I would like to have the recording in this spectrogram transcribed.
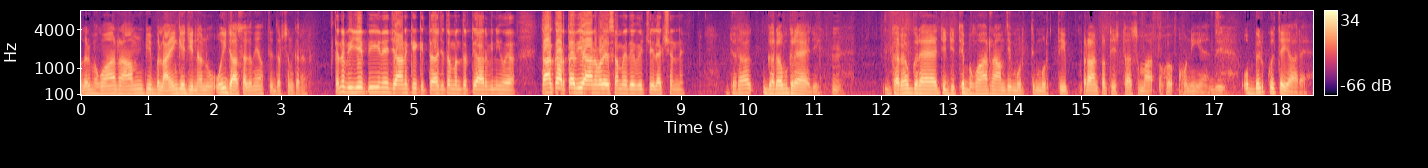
ਅਗਰ ਭਗਵਾਨ ਰਾਮ ਜੀ ਬੁਲਾਏਂਗੇ ਜਿਨ੍ਹਾਂ ਨੂੰ ਉਹੀ ਜਾ ਸਕਦੇ ਆ ਉੱਥੇ ਦਰਸ਼ਨ ਕਰਨ। ਕਹਿੰਦੇ ਬੀਜੇਪੀ ਨੇ ਜਾਣ ਕੇ ਕੀਤਾ ਅਜੇ ਤਾਂ ਮੰਦਿਰ ਤਿਆਰ ਵੀ ਨਹੀਂ ਹੋਇਆ। ਤਾਂ ਕਰਤਾ ਵੀ ਆਉਣ ਵਾਲੇ ਸਮੇਂ ਦੇ ਵਿੱਚ ਇਲੈਕਸ਼ਨ ਨੇ। ਜਿਹੜਾ ਗਰਭ ਗ੍ਰਹਿ ਹੈ ਜੀ ਗਰਭ ਗ੍ਰਹਿ ਚ ਜਿੱਥੇ ਭਗਵਾਨ ਰਾਮ ਦੀ ਮੂਰਤੀ ਮੂਰਤੀ ਪ੍ਰਾਨ ਪ੍ਰਤਿਸ਼ਠਾ ਹੋਣੀ ਹੈ ਜੀ। ਉਹ ਬਿਲਕੁਲ ਤਿਆਰ ਹੈ।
